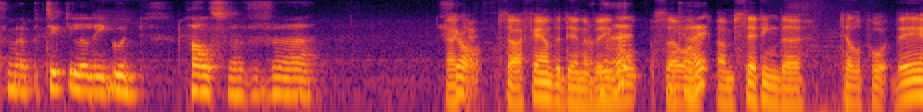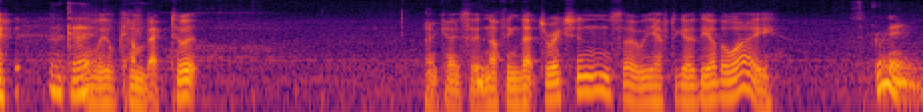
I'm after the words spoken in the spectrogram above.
From a particularly good pulse of uh, shot. Okay. So I found the Den of Okay. Evil. So Okay. I'm, I'm setting the teleport there. Okay. and We'll come back to it. Okay, so nothing that direction, so we have to go the other way. Strange.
